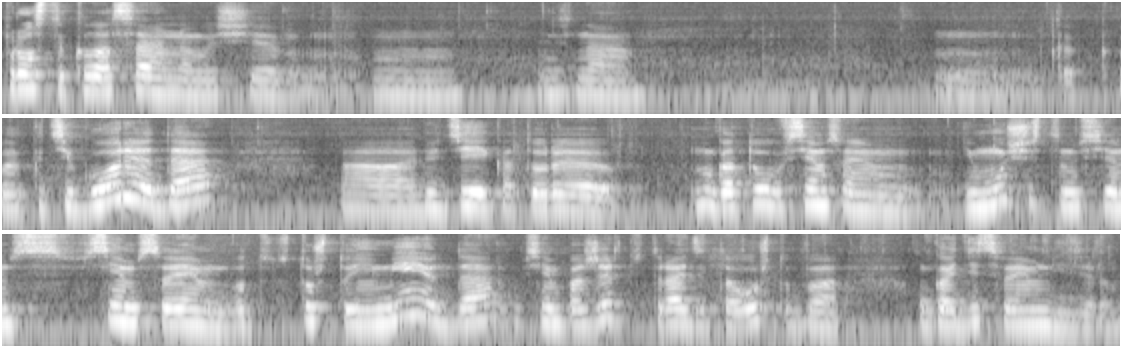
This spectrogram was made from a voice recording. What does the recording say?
просто колоссально вообще, не знаю, как категория, да, а, людей, которые ну, готовы всем своим имуществом, всем, всем своим, вот то, что имеют, да, всем пожертвовать ради того, чтобы угодить своим лидерам.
